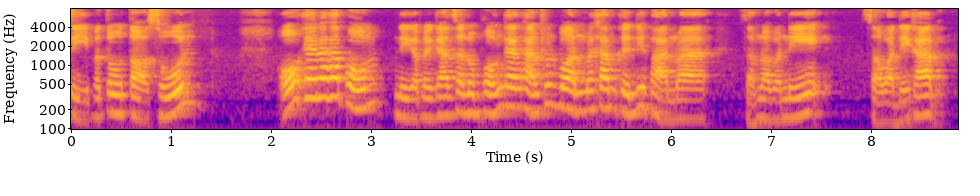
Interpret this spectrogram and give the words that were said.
4 ประตูต่อ 0 โอเคนะครับผม นี่ก็เป็นการสรุปผลการแข่งขันฟุตบอลเมื่อค่ำคืนที่ผ่านมาสำหรับวันนี้ สวัสดีครับ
